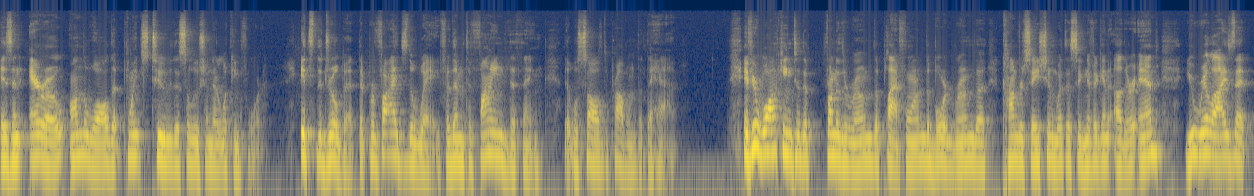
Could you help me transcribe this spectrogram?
is an arrow on the wall that points to the solution they're looking for. It's the drill bit that provides the way for them to find the thing that will solve the problem that they have. If you're walking to the front of the room, the platform, the boardroom, the conversation with a significant other, and you realize that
